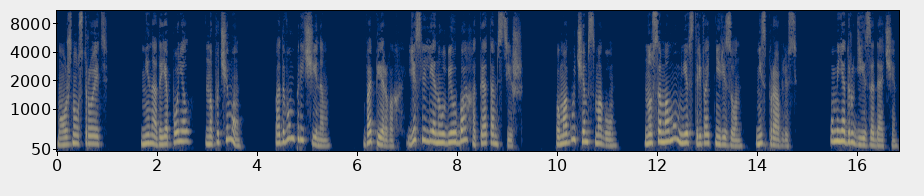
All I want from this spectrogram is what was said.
Можно устроить. Не надо, я понял. Но почему? По двум причинам. Во-первых, если Лена убил Баха, ты отомстишь. Помогу, чем смогу. Но самому мне встревать не резон, не справлюсь. У меня другие задачи.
